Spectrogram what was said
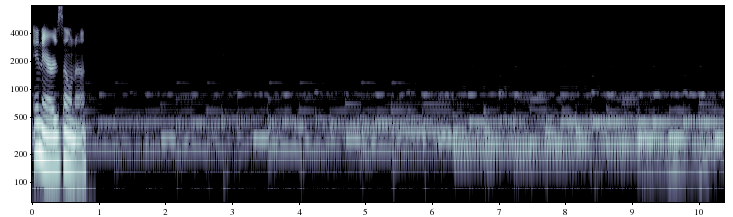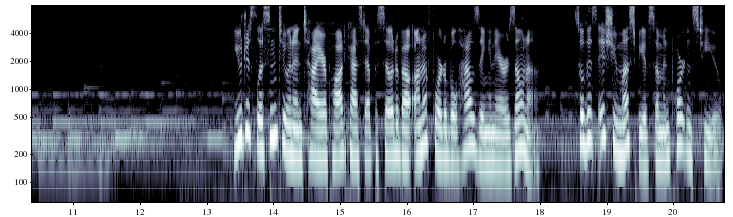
in Arizona. You just listened to an entire podcast episode about unaffordable housing in Arizona, so this issue must be of some importance to you.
